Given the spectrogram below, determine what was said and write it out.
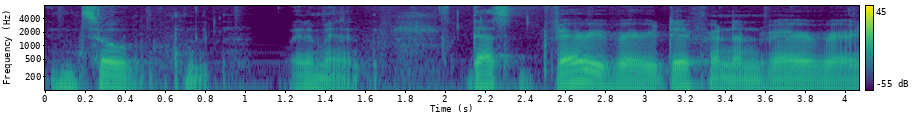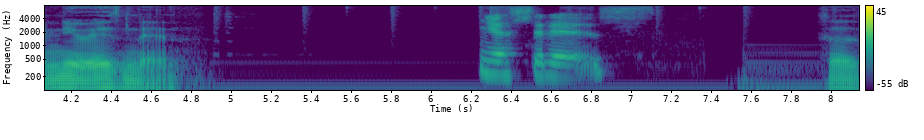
and so wait a minute. That's very very different and very very new isn't it? Yes it is so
